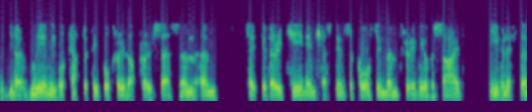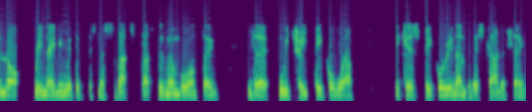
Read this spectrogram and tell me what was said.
you know, really look after people through that process and, and take a very keen interest in supporting them through the other side, even if they're not remaining with the business. So that's that's the number one thing that we treat people well because people remember this kind of thing.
